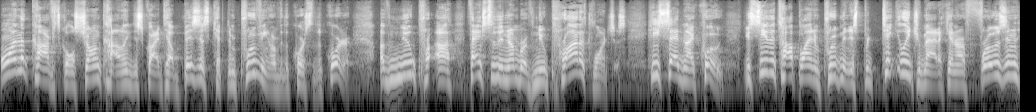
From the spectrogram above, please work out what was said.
on the conference call, Sean Connolly described how business kept improving over the course of the quarter, of new, uh, thanks to the number of new product launches. He said, and I quote, "You see, the top line improvement is particularly dramatic in our frozen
